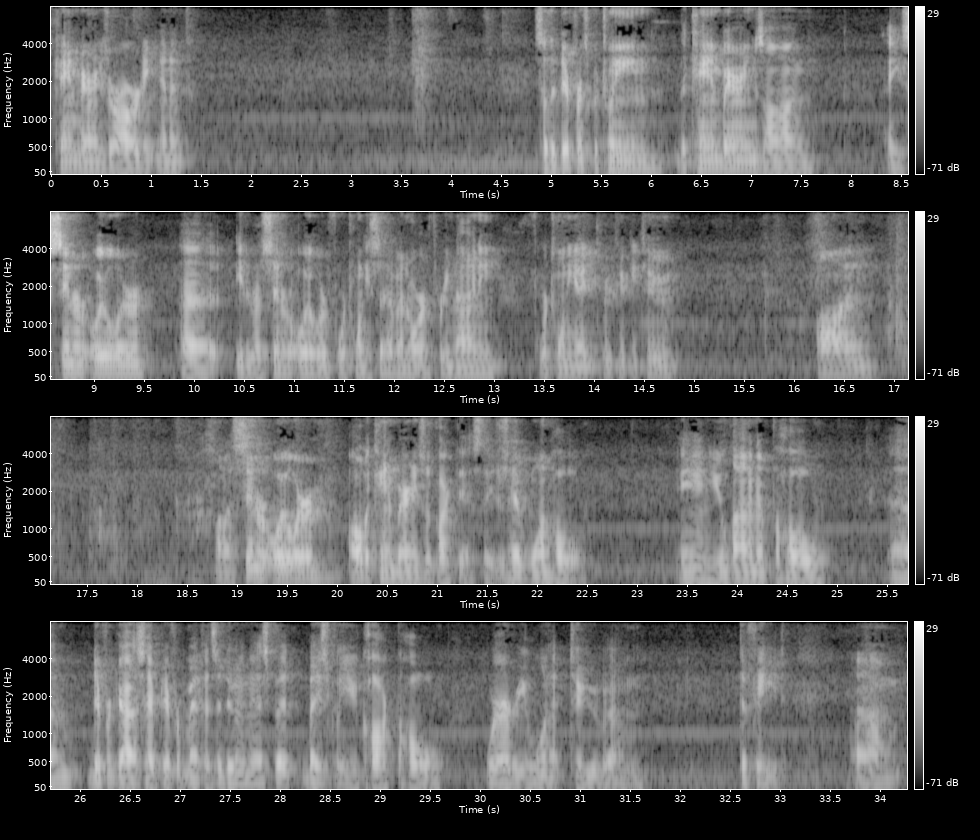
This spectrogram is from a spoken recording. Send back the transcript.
Cam bearings are already in it. So the difference between the cam bearings on a center oiler, uh, either a center oiler 427 or a 390, 428, 352, on on a center oiler, all the cam bearings look like this. They just have one hole. And you line up the hole. Um, different guys have different methods of doing this, but basically you clock the hole wherever you want it to, um, to feed. Um,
